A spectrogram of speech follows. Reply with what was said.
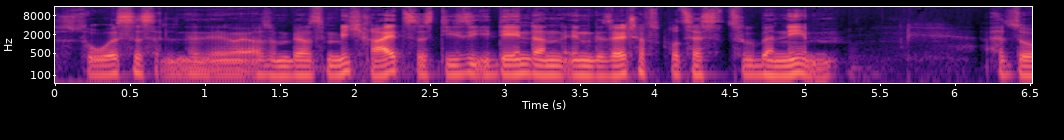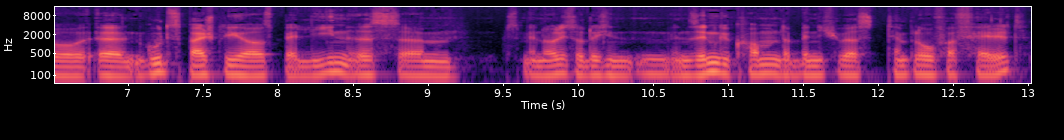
so ist es, also was mich reizt, ist, diese Ideen dann in Gesellschaftsprozesse zu übernehmen. Also äh, ein gutes Beispiel hier aus Berlin ist, ähm, ist mir neulich so durch den, den Sinn gekommen, da bin ich übers Tempelhofer Feld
